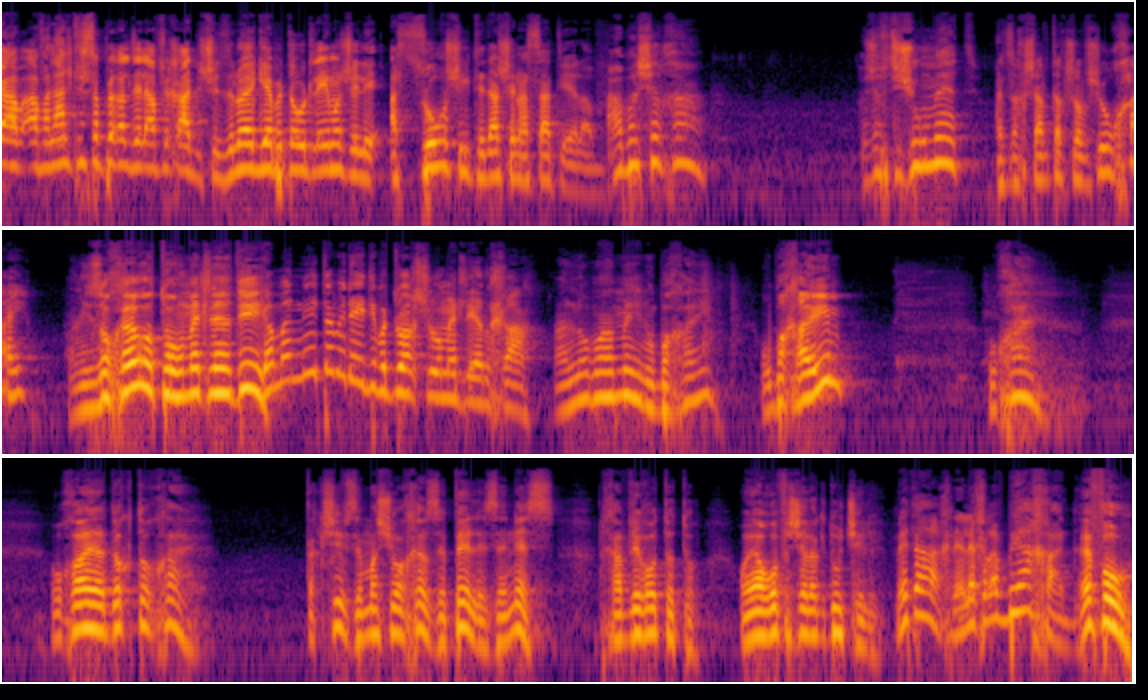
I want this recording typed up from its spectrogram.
אבל אל תספר על זה לאף אחד, שזה לא יגיע בטעות לאימא שלי. אסור שהיא תדע שנסעתי אליו. אבא שלך? חשבתי שהוא מת. אז עכשיו תחשוב שהוא חי. אני זוכר אותו, הוא מת לידי. גם אני תמיד הייתי בטוח שהוא מת לידך. אני לא מאמין, הוא בחיים. הוא בחיים? הוא חי. הוא חי, הדוקטור חי. תקשיב, זה משהו אחר, זה פלא, זה נס. אני חייב לראות אותו. הוא היה הרופא של הגדוד שלי. בטח, נלך אליו ביחד. איפה הוא?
